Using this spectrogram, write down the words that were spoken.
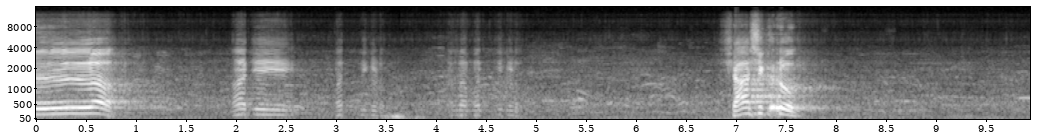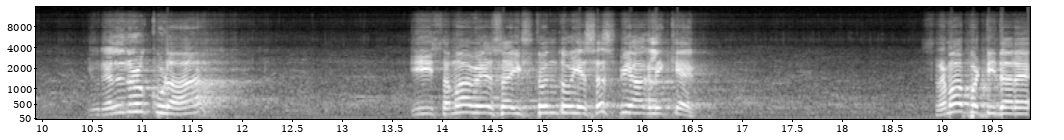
ಎಲ್ಲ ಮಾಜಿ ಮಂತ್ರಿಗಳು, ಎಲ್ಲ ಮಂತ್ರಿಗಳು, ಶಾಸಕರು, ಇವರೆಲ್ಲರೂ ಕೂಡ ಈ ಸಮಾವೇಶ ಇಷ್ಟೊಂದು ಯಶಸ್ವಿ ಆಗಲಿಕ್ಕೆ ಶ್ರಮ ಪಟ್ಟಿದ್ದಾರೆ.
